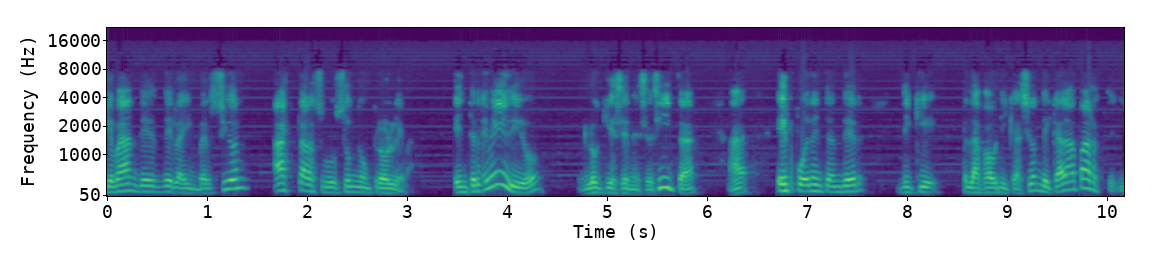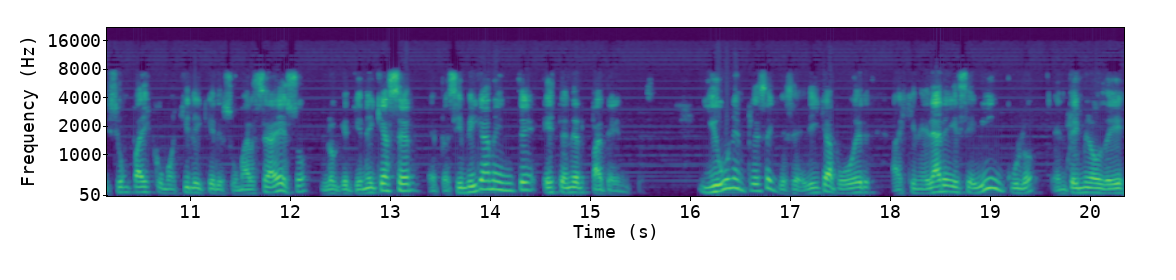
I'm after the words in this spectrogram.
que van desde la inversión hasta la solución de un problema. Entre medio, lo que se necesita ¿ah? es poder entender de que la fabricación de cada parte, y si un país como Chile quiere sumarse a eso, lo que tiene que hacer específicamente es tener patentes. Y una empresa que se dedica a poder generar ese vínculo en términos de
